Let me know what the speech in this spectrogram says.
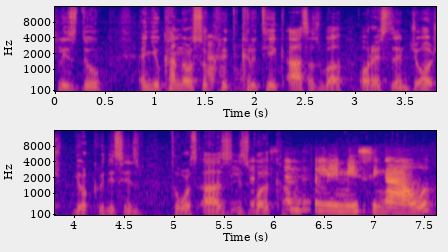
please do. And you can also crit- critique us as well, or Resident George. Your criticism towards us is welcome. Recently missing out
